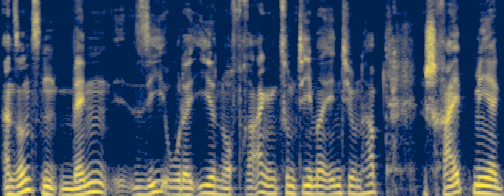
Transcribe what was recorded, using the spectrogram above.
ansonsten, wenn Sie oder ihr noch Fragen zum Thema Intune habt, schreibt mir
